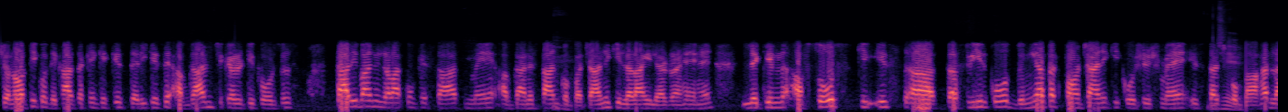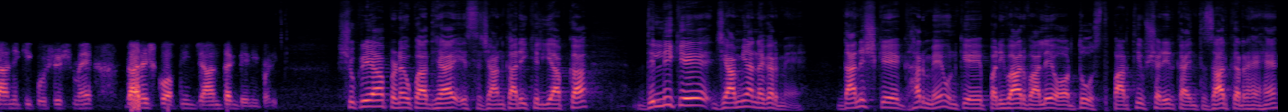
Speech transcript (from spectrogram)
चुनौती को दिखा सकें कि किस तरीके से अफगान सिक्योरिटी फोर्सेस तालिबानी लड़ाकों के साथ में अफ़गानिस्तान को बचाने की लड़ाई लड़ रहे हैं। लेकिन अफसोस कि इस तस्वीर को दुनिया तक पहुँचाने की कोशिश में इस सच को बाहर लाने की कोशिश में दानिश को अपनी जान तक देनी पड़ी। शुक्रिया प्रणय उपाध्याय इस जानकारी के लिए आपका। दिल्ली के जामिया नगर में दानिश के घर में उनके परिवार वाले और दोस्त पार्थिव शरीर का इंतज़ार कर रहे हैं।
